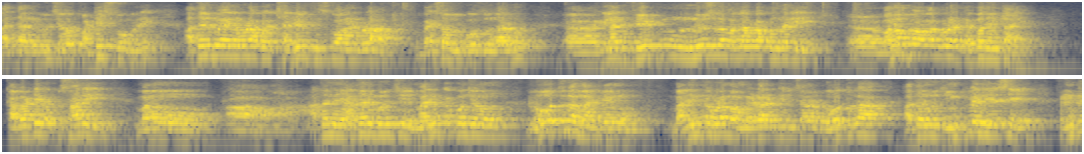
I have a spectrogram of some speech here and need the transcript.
అది దాని గురించి ఎవరు పట్టించుకోకూడదు. అతని పైన కూడా ఒక చర్యలు తీసుకోవాలని కూడా బైసభలు కోరుతున్నారు. ఇలాంటి ఫేక్ న్యూస్ల వల్ల కూడా కొందరి మనోభావాలు కూడా దెబ్బతింటాయి. కాబట్టి ఒకసారి మనం అతని అతని గురించి మరింత కొంచెం లోతుగా మరి మేము మరింత కూడా మా మేడార్ టీవీ ఛానల్ లోతుగా అతని గురించి ఎంక్వైరీ చేసి ప్రింట్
